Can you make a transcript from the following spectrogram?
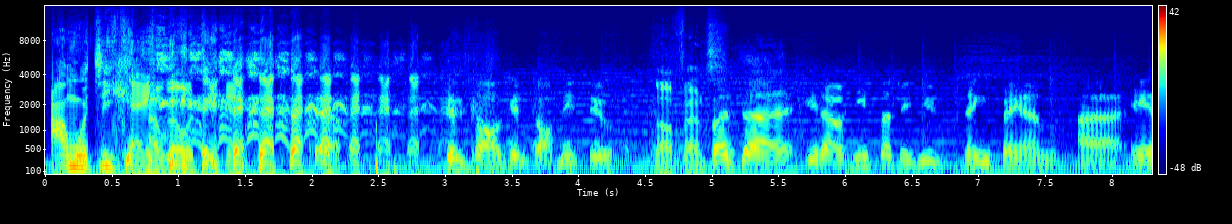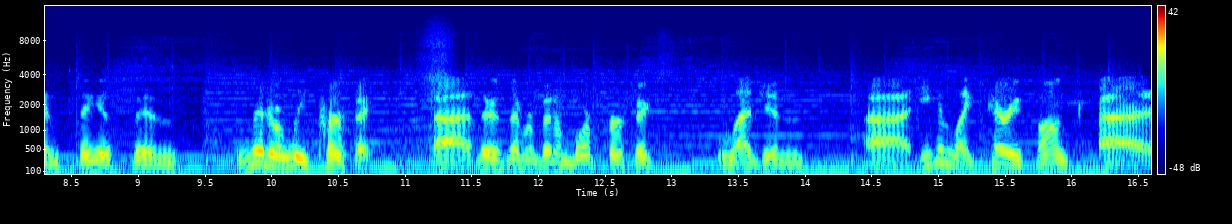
I'm with TK. I'm going with TK. Good call, good call. Me too. No offense. But uh, you know, he's such a huge Sting fan, uh, and Sting has been literally perfect. Uh, there's never been a more perfect legend. Uh, even like Terry Funk, uh,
